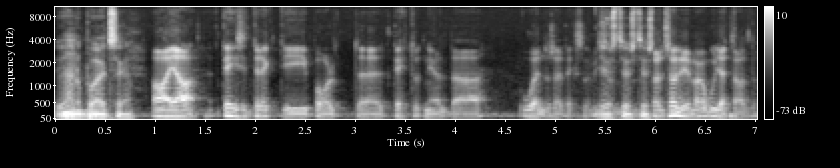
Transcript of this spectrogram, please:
ühe mm -hmm. nupuvajutusega. aa ah, jaa, tehisintellekti poolt äh, tehtud nii-öelda uuendused, eks ole. just, just, just. see oli väga muljetavaldav.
